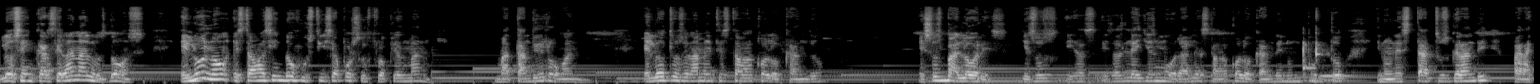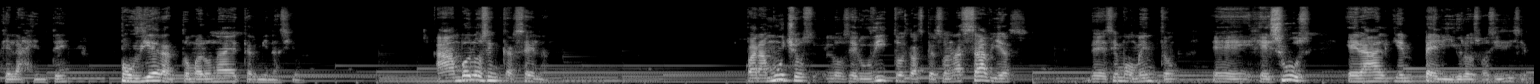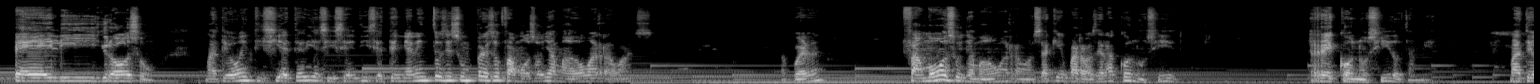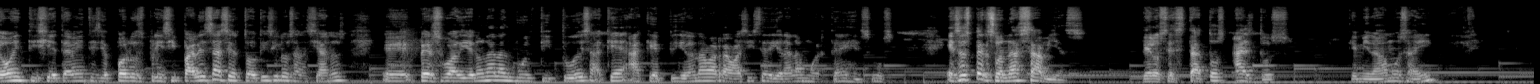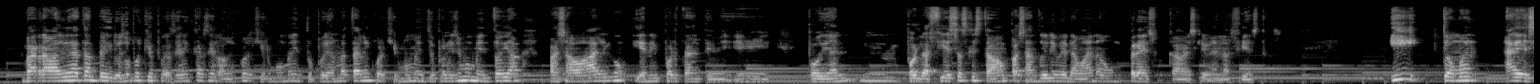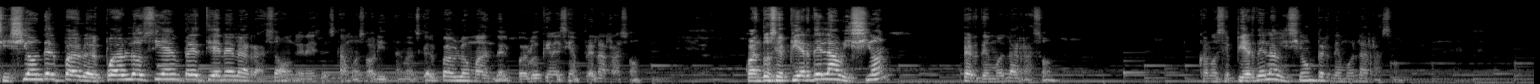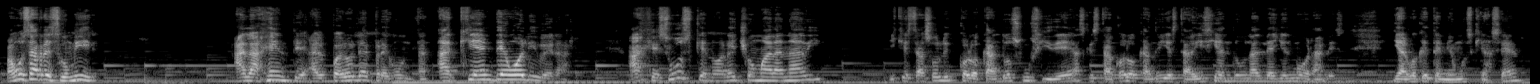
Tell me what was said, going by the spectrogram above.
Los encarcelan a los dos. El uno estaba haciendo justicia por sus propias manos, matando y robando. El otro solamente estaba colocando esos valores y esos, esas, leyes morales estaba colocando en un punto, en un estatus grande para que la gente pudiera tomar una determinación. A ambos los encarcelan. Para muchos, los eruditos, las personas sabias de ese momento, eh, Jesús era alguien peligroso, así dice, peligroso. Mateo 27, 16 dice, tenían entonces un preso famoso llamado Barrabás. ¿Me acuerdan? Famoso llamado Barrabás, o sea que Barrabás era conocido, reconocido también. Mateo 27 27, por los principales sacerdotes y los ancianos eh, persuadieron a las multitudes a que, a que pidieran a Barrabás y se diera la muerte de Jesús. Esas personas sabias de los estatus altos que mirábamos ahí, Barrabás no era tan peligroso porque podía ser encarcelado en cualquier momento, podían matarlo en cualquier momento, pero en ese momento ya pasaba algo y era importante. Eh, podían, mm, por las fiestas que estaban pasando, liberaban a un preso cada vez que ven las fiestas. Y toman a decisión del pueblo. El pueblo siempre tiene la razón, en eso estamos ahorita. No es que el pueblo manda, el pueblo tiene siempre la razón. Cuando se pierde la visión, perdemos la razón. Cuando se pierde la visión, perdemos la razón. Vamos a resumir. A la gente, al pueblo le preguntan, ¿a quién debo liberar? ¿A Jesús que no ha hecho mal a nadie? y que está colocando sus ideas, que está colocando y está diciendo unas leyes morales y algo que tenemos que hacer,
